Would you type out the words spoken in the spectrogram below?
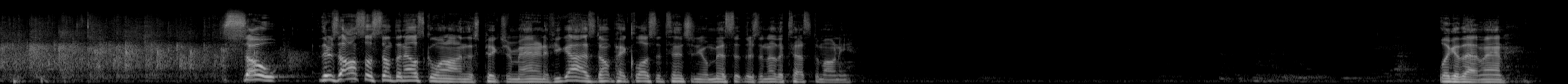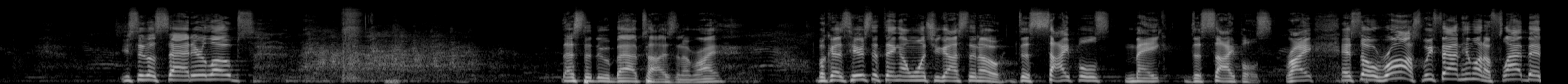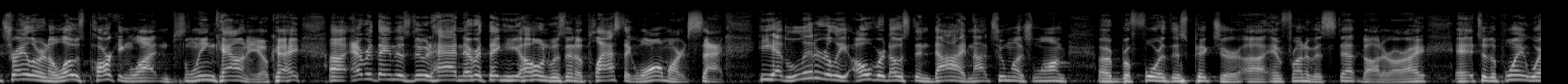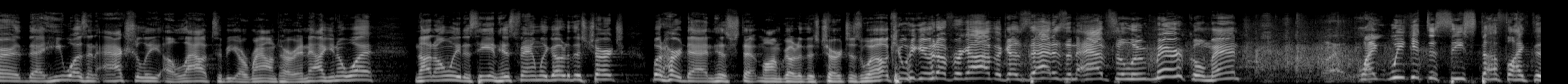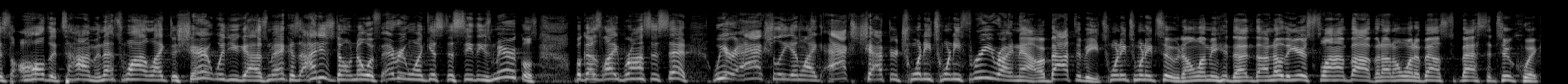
So, there's also something else going on in this picture, man. And if you guys don't pay close attention, you'll miss it. There's another testimony. Look at that, man. You see those sad earlobes? That's the dude baptizing them, right? Because here's the thing I want you guys to know disciples make disciples, right? And so Ross, we found him on a flatbed trailer in a Lowe's parking lot in Saline County, okay? Uh, everything this dude had and everything he owned was in a plastic Walmart sack. He had literally overdosed and died not too much long uh, before this picture uh, in front of his stepdaughter, all right? to the point where that he wasn't actually allowed to be around her. And now, you know what? Not only does he and his family go to this church, but her dad and his stepmom go to this church as well. Can we give it up for God? Because that is an absolute miracle, man. like we get to see stuff like this all the time and that's why i like to share it with you guys man because i just don't know if everyone gets to see these miracles because like bronson said we are actually in like acts chapter 2023 right now about to be 2022 don't let me i know the year's flying by but i don't want to bounce past it too quick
